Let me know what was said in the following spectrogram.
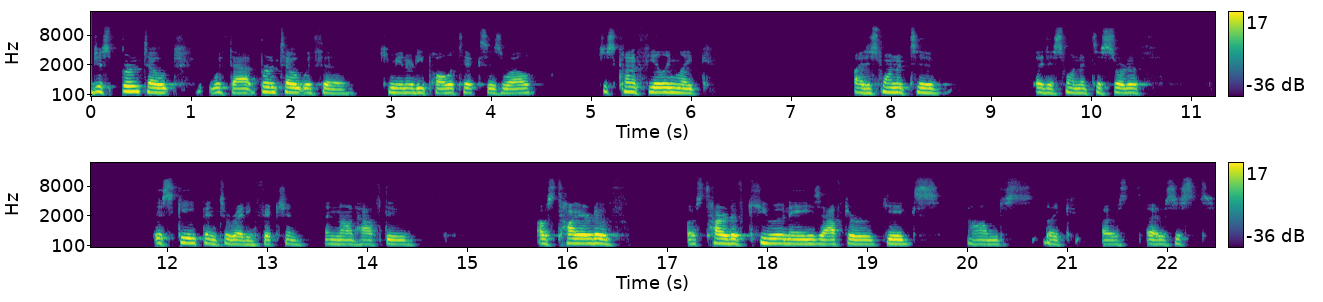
just burnt out with that burnt out with the community politics as well just kind of feeling like I just wanted to, I just wanted to sort of escape into writing fiction and not have to. I was tired of, I was tired of Q and A's after gigs. Um, just like I was, I was just,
